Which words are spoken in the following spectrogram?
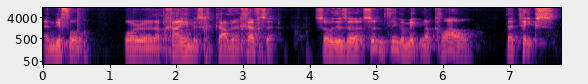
and Nifl, or uh, Rab Chaim is Kavr and Chefze. So there's a certain thing of making a klal that takes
